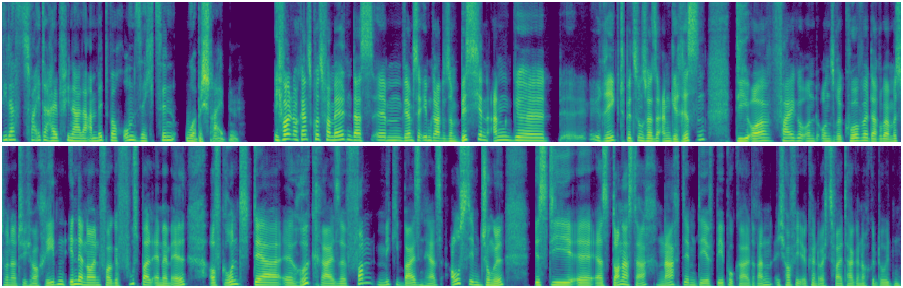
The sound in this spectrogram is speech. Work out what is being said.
die das zweite Halbfinale am Mittwoch um 16 Uhr bestreiten. Ich wollte noch ganz kurz vermelden, dass ähm, wir haben es ja eben gerade so ein bisschen ange angeregt bzw. angerissen. Die Ohrfeige und unsere Kurve, darüber müssen wir natürlich auch reden. In der neuen Folge Fußball MML. Aufgrund der äh, Rückreise von Mickey Beisenherz aus dem Dschungel ist die äh, erst Donnerstag nach dem DFB-Pokal dran. Ich hoffe, ihr könnt euch zwei Tage noch gedulden.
